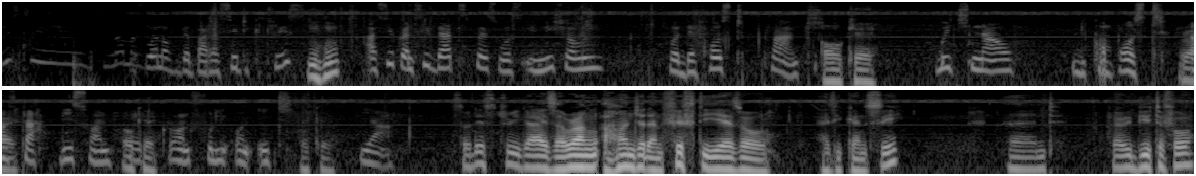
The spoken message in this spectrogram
This tree is one of the parasitic trees. Mm-hmm. As you can see, that space was initially for the host plant, Okay. which now decomposed Right. after this one Okay. had grown fully on it. Okay. Yeah. So this tree, guys, are around 150 years old, as you can see, and very beautiful.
